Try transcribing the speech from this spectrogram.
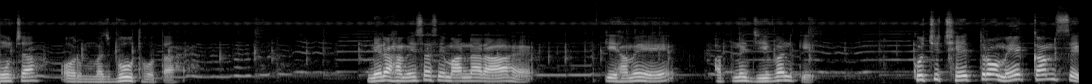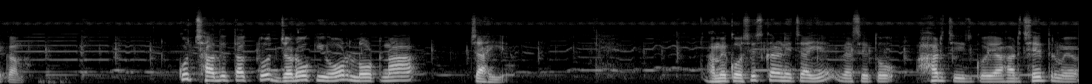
ऊँचा और मज़बूत होता है। मेरा हमेशा से मानना रहा है कि हमें अपने जीवन के कुछ क्षेत्रों में कम से कम कुछ हद तक तो जड़ों की ओर लौटना चाहिए। हमें कोशिश करनी चाहिए, वैसे तो हर चीज़ को या हर क्षेत्र में,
